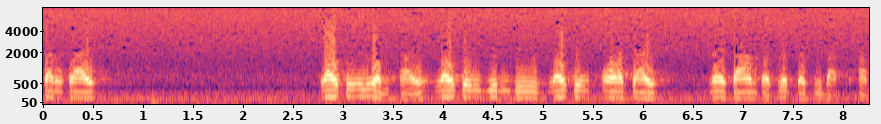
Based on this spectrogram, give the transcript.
กันไกลเราจึงเลื่อมใสเราจึงยินดี เราจึงพอใจในการปฏิบัติปฏิบัติธรรม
